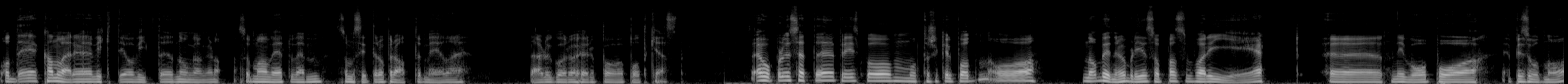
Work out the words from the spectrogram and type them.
Og det kan være viktig å vite noen ganger, da, så man vet hvem som sitter og prater med deg der du går og hører på podcast. Så jeg håper du setter pris på Motorsykkelpodden, og nå begynner det å bli såpass variert eh, nivå på episoden òg.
